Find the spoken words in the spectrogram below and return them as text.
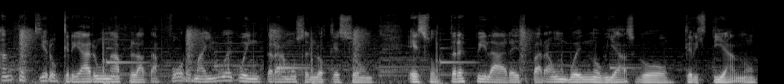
Antes quiero crear una plataforma y luego entramos en lo que son esos tres pilares para un buen noviazgo cristiano.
